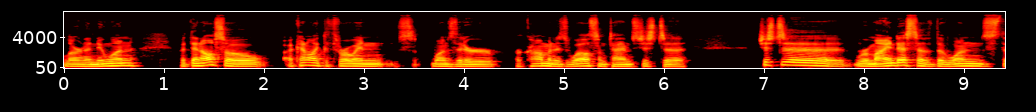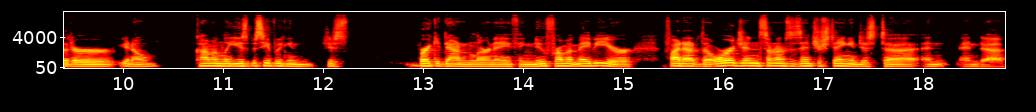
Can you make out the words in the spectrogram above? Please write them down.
learn a new one. But then also, I kind of like to throw in ones that are are common as well sometimes, just to just to remind us of the ones that are you know commonly used. But see if we can just break it down and learn anything new from it, maybe, or find out the origin. Sometimes it's interesting, and just uh, and and uh,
